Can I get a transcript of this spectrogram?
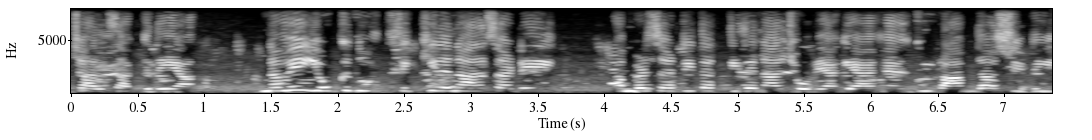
ਚੱਲ ਸਕਦੇ ਆ ਨਵੇਂ ਯੁੱਗ ਨੂੰ ਸਿੱਖੀ ਦੇ ਨਾਲ ਸਾਡੇ ਅੰਮ੍ਰਿਤਸਰ ਦੀ ਧਰਤੀ ਦੇ ਨਾਲ ਜੋੜਿਆ ਗਿਆ ਹੈ। ਗੁਰੂ ਰਾਮਦਾਸ ਜੀ ਦੀ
